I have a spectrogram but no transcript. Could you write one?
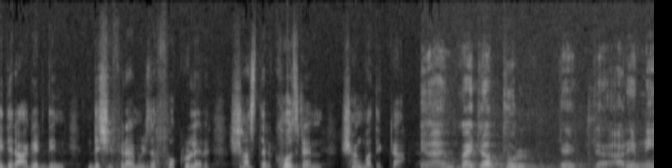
ঈদের আগের দিন দেশে ফেরা মির্জা ফখরুলের স্বাস্থ্যের খোঁজ নেন সাংবাদিকরা। আই এম কোয়াইট হোপফুল যে আর এমনি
